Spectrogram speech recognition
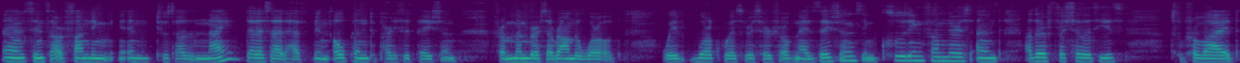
And since our funding in 2009, DataCite has been open to participation from members around the world. We work with research organizations, including funders and other facilities to provide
